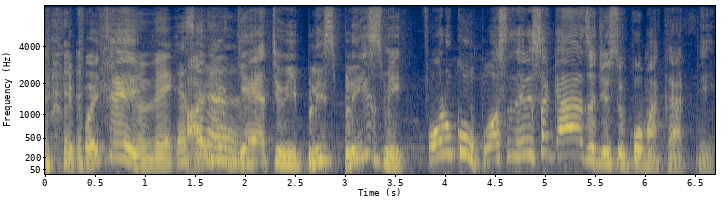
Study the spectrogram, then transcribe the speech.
foi sim. Não vem com essa I não. You Get You e Please Please Me foram compostas nessa casa, disse o Paul McCartney.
